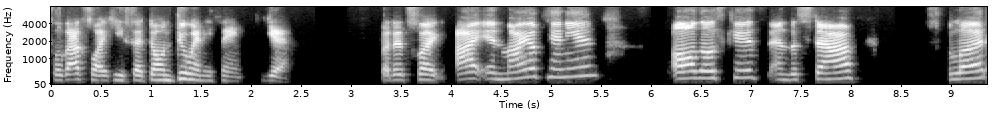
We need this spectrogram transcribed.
So that's why he said, don't do anything yet. But it's like, I, in my opinion, all those kids and the staff's blood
